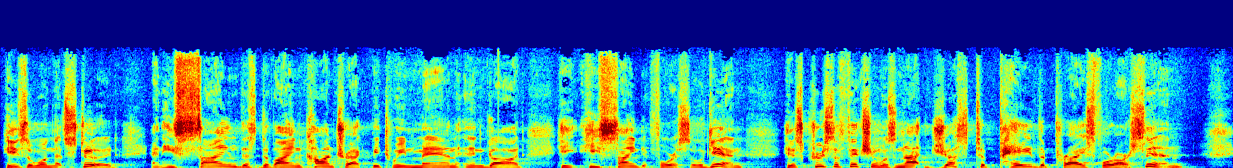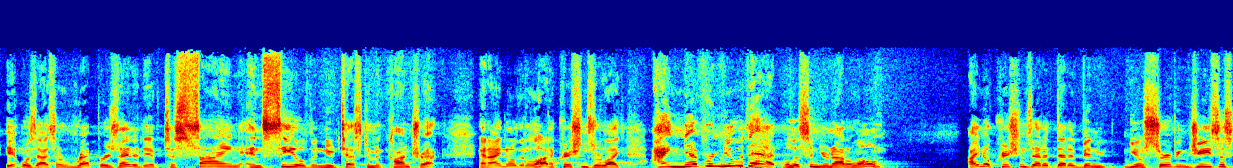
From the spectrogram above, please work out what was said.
He's the one that stood and he signed this divine contract between man and God. He, he signed it for us. So, again, his crucifixion was not just to pay the price for our sin, it was as a representative to sign and seal the New Testament contract. And I know that a lot of Christians are like, I never knew that. Well, listen, you're not alone. I know Christians that that have been you know, serving Jesus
